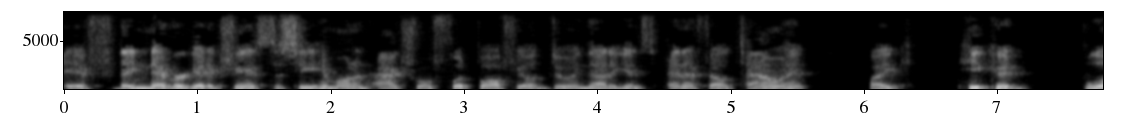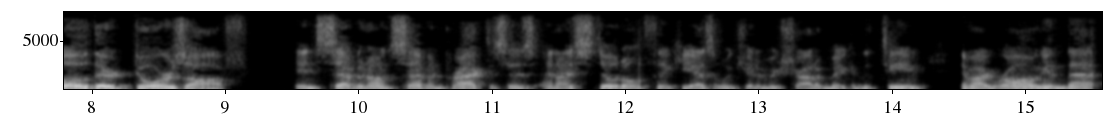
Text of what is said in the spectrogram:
if they never get a chance to see him on an actual football field doing that against NFL talent, like he could blow their doors off in seven on seven practices, and I still don't think he has a legitimate shot of making the team. Am I wrong in that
